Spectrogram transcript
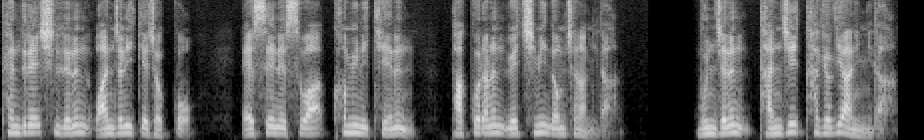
팬들의 신뢰는 완전히 깨졌고 SNS와 커뮤니티에는 바꿔라는 외침이 넘쳐납니다. 문제는 단지 타격이 아닙니다.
